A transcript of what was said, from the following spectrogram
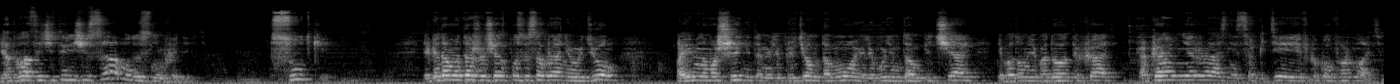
Я 24 часа буду с ним ходить. Сутки. И когда мы даже сейчас после собрания уйдем, поедем на машине там, или придем домой, или будем там пить чай, и потом я пойду отдыхать, какая мне разница, где я и в каком формате?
